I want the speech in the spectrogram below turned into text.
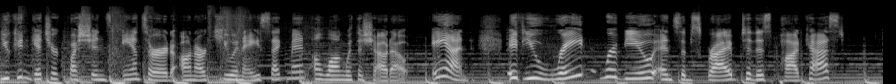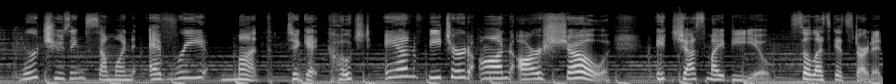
you can get your questions answered on our Q&A segment along with a shout out. And if you rate, review and subscribe to this podcast, we're choosing someone every month to get coached and featured on our show. It just might be you. So let's get started.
